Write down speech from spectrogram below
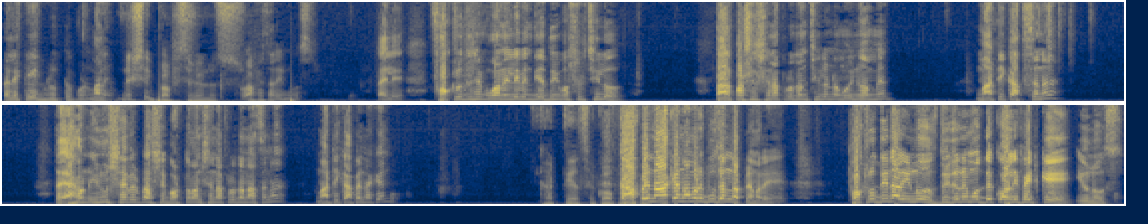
তাহলে কে গুরুত্বপূর্ণ? মানে নিশ্চয়ই প্রফেসর ইউনুস। প্রফেসর ইউনুস। তাইলে ফখরুদ্দিন সাহেব ওয়ান ইলেভেন দিয়ে দুই বছর ছিল? তার পাশে সেনাপ্রধান ছিল না মইনু আহমেদ? মাটি কাঁপছে না? তাই এখন ইউনুস সাহেবের পাশে বর্তমান সেনাপ্রধান আছে না? মাটি কাঁপে না কেন? ঘাটতি আছে কপ- না কেন আমার বুঝেন না আপনি আমারে? ফখরুদ্দিন আর ইউনুস, দুইজনের মধ্যে কোয়ালিফাইড কে? ইউনুস।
